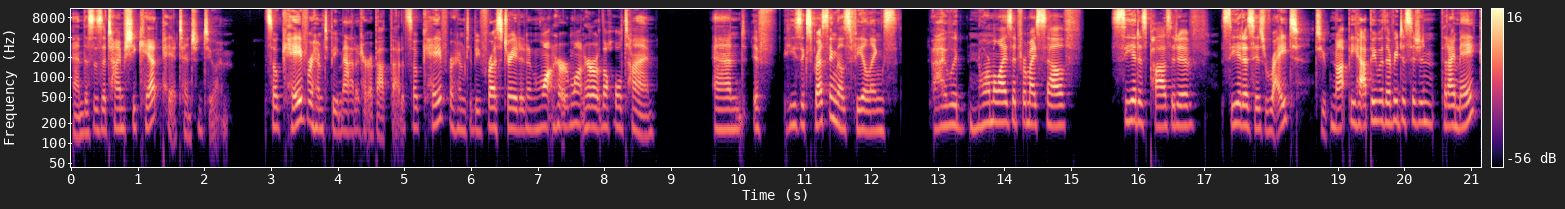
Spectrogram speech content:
And this is a time she can't pay attention to him. It's okay for him to be mad at her about that. It's okay for him to be frustrated and want her, want her the whole time. And if he's expressing those feelings, I would normalize it for myself, see it as positive, see it as his right to not be happy with every decision that I make.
